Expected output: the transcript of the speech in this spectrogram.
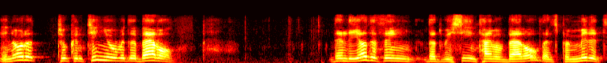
in order to continue with the battle. Then the other thing that we see in time of battle that it's permitted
